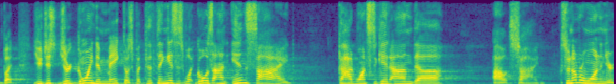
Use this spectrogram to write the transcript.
But you just you're going to make those. But the thing is, is what goes on inside, God wants to get on the outside. So number one in your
